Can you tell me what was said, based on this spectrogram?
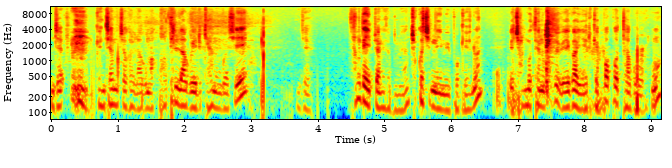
이제 괜찮은 척 하려고 막 버틸라고 이렇게 하는 것이 이제 상대 입장에서 보면 초코칩님이 보기에는 잘못해놓고서 왜가 얘 이렇게 뻣뻣하고 어?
